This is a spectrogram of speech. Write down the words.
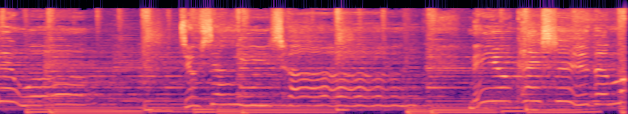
对我就像一场没有开始的梦。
